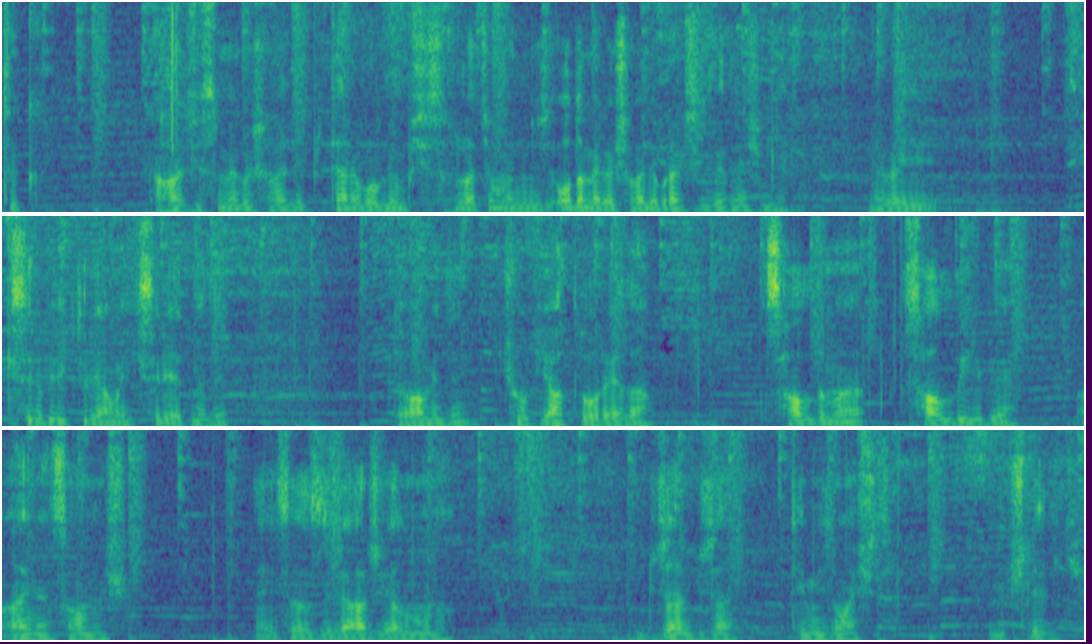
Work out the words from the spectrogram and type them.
Tık harcası Mega Şövalye. Bir tane Goblin Bıçısı fırlatacağım. Önünüze... O da Mega Şövalye bırakacak zaten şimdi. Mega'yı iksiri biriktiriyor ama iksiri yetmedi. Devam edin. Çok iyi atlı oraya da. Saldı mı? Saldı gibi. Aynen salmış. Neyse hızlıca harcayalım onu. Güzel güzel. Temiz maçtı. Üçledik.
